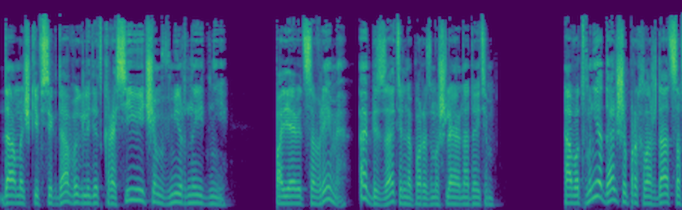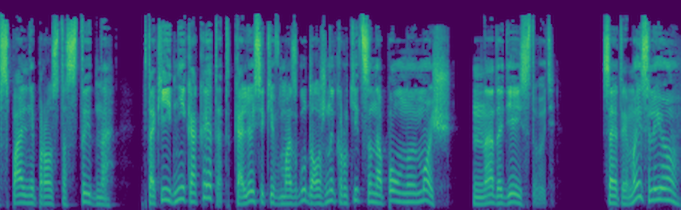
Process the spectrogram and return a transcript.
дамочки всегда выглядят красивее, чем в мирные дни? Появится время, обязательно поразмышляю над этим. А вот мне дальше прохлаждаться в спальне просто стыдно. В такие дни, как этот, колесики в мозгу должны крутиться на полную мощь. Надо действовать. С этой мыслью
